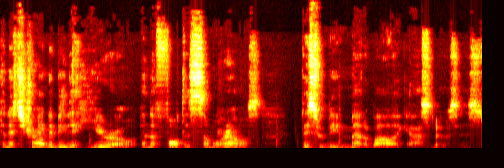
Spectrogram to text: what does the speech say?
then it's trying to be the hero and the fault is somewhere else. This would be metabolic acidosis.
